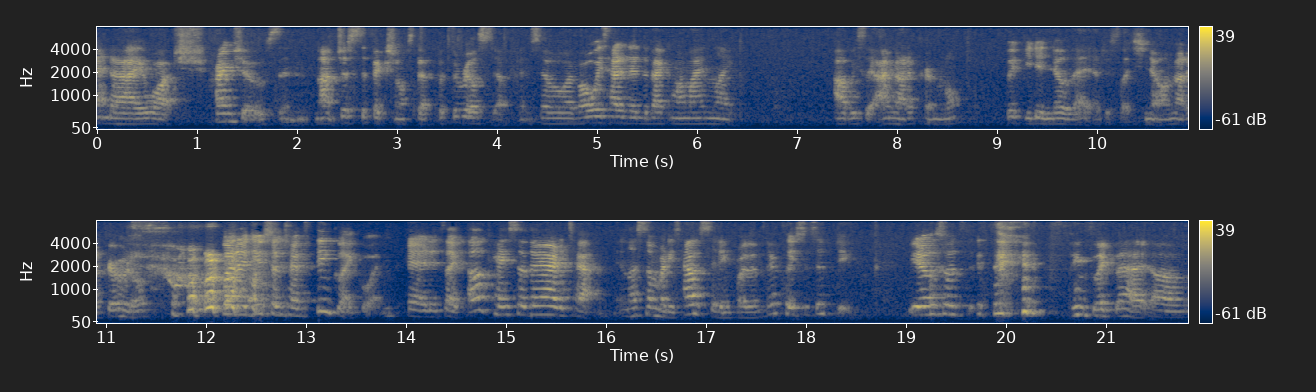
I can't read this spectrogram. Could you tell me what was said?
and I watch crime shows and not just the fictional stuff, but the real stuff, and so I've always had it in the back of my mind, like, obviously, I'm not a criminal. But if you didn't know that, I'll just let you know I'm not a criminal. but I do sometimes think like one. And it's like, okay, so they're out of town unless somebody's house sitting for them, their place is empty. You know, so it's, it's, it's things like that. Um,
